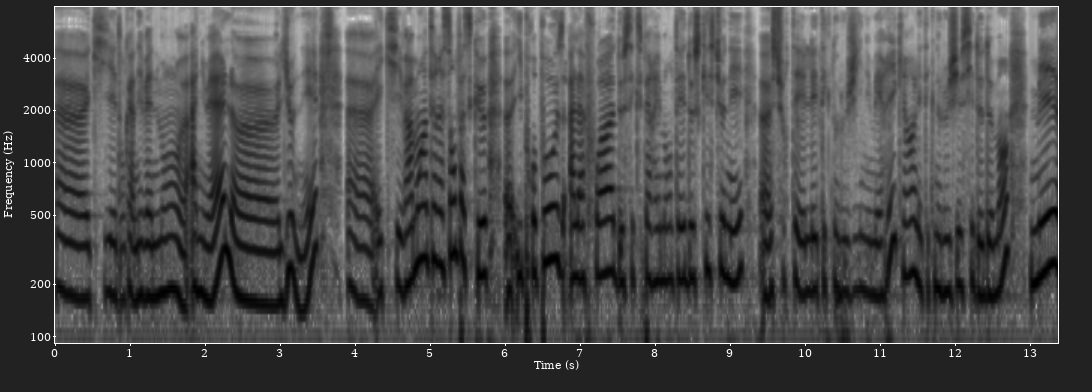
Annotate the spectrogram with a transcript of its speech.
euh, qui est donc un événement euh, annuel lyonnais et qui est vraiment intéressant parce que il propose à la fois de s'expérimenter, de se questionner sur les technologies numériques, hein, les technologies aussi de demain, mais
